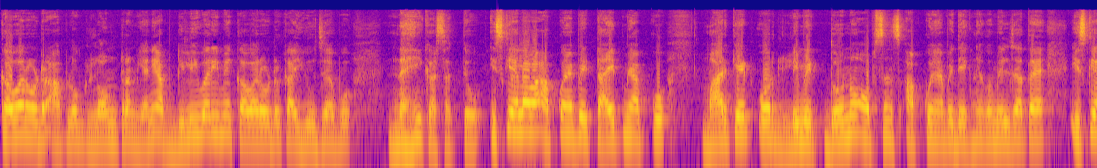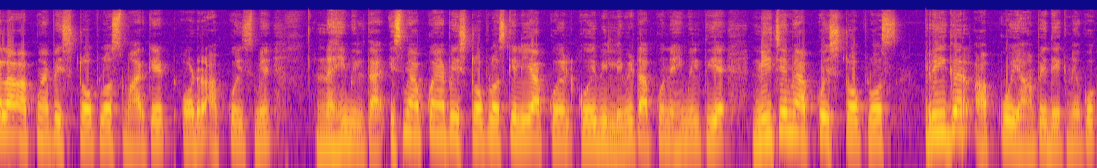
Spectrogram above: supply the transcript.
कवर ऑर्डर आप लोग लॉन्ग टर्म यानी आप डिलीवरी में कवर ऑर्डर का यूज़ है, वो नहीं कर सकते हो। इसके अलावा आपको यहाँ पे टाइप में आपको मार्केट और लिमिट दोनों ऑप्शंस आपको यहाँ पे देखने को मिल जाता है। इसके अलावा आपको यहाँ पे स्टॉप लॉस मार्केट ऑर्डर आपको इसमें नहीं मिलता है। इसमें आपको यहाँ पे स्टॉप लॉस के लिए आपको कोई भी लिमिट आपको नहीं मिलती है। नीचे में आपको स्टॉप लॉस ट्रिगर आपको यहाँ पे देखने को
